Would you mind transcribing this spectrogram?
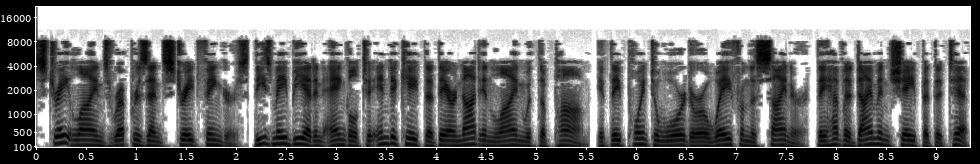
Straight lines represent straight fingers these may be at an angle to indicate that they are not in line with the palm, if they point toward or away from the signer, they have a diamond shape at the tip,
